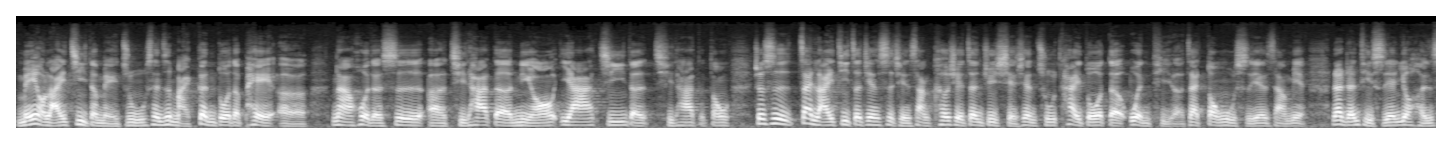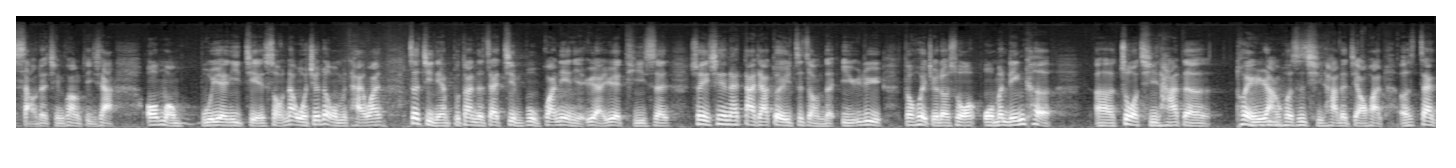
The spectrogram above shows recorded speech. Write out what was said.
没有来季的美猪，甚至买更多的配额，那或者是呃其他的牛、鸭、鸡的其他的东，就是在来季这件事情上，科学证据显现出太多的问题了，在动物实验上面，那人体实验又很少的情况底下，欧盟不愿意接受。那我觉得我们台湾这几年不断的在进步，观念也越来越提升，所以现在大家对于这种的疑虑都会觉得说，我们宁可。呃做其他的退让或是其他的交换，而在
